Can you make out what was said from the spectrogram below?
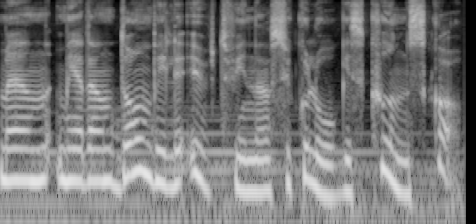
Men medan de ville utvinna psykologisk kunskap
